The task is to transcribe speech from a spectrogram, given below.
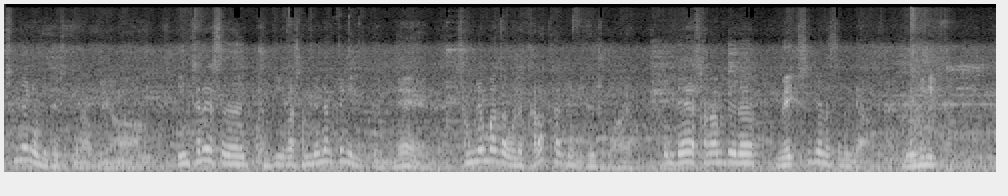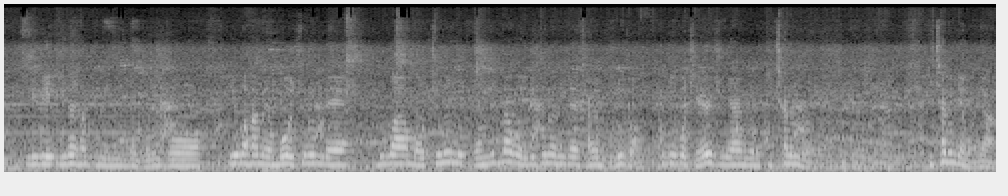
7년 정도 되셨더라고요. 인터넷은 주기가 3년 약정이기 때문에 3년마다 원래 갈아타주는 게 제일 좋아요. 근데 사람들은 왜 7년을 쓰느냐? 모르니까. 이게 이런 상품이 있는지도 모르고 이거 하면 뭐 주는데 누가 뭐 주는 돈 준다고 얘기 주는데 잘 모르고 그리고 제일 중요한 건 귀찮은 거예요. 귀찮은 게 뭐냐?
